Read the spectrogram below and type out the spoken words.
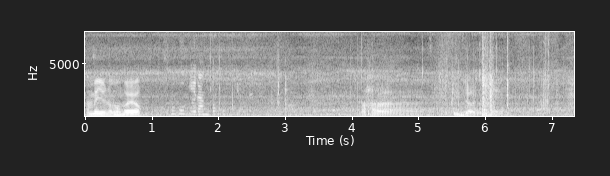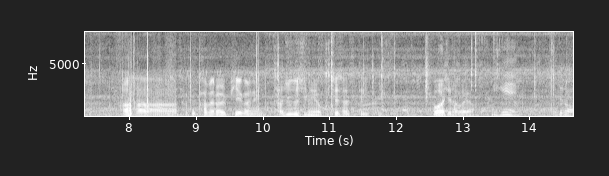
한 메뉴는 뭔가요? 소고기랑 떡볶이요. 아하 그림자가 좋네. 아하 자꾸 카메라를 피해가네. 자주 드시네요 부채살 스테이크. 좋아하시나봐요. 이게 부드러워.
